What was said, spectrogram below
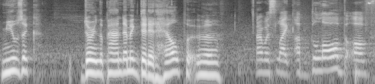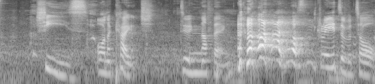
music during the pandemic? Did it help? Uh, I was like a blob of cheese on a couch doing nothing. I wasn't creative at all.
